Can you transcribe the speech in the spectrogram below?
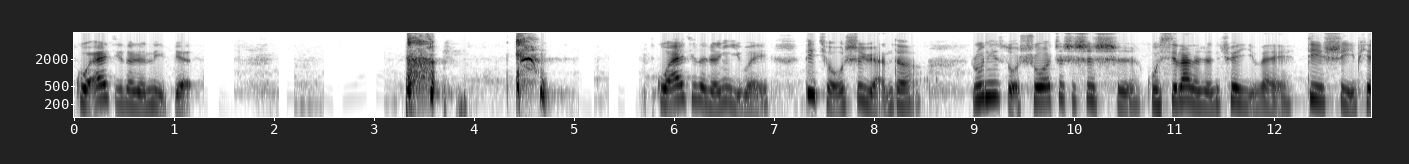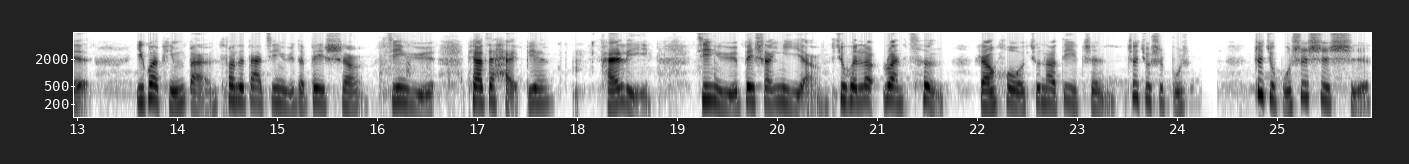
古埃及的人里边，古埃及的人以为地球是圆的，如你所说，这是事实。古希腊的人却以为地是一片一块平板，放在大金鱼的背上，金鱼漂在海边、海里，金鱼背上一仰，就会乱乱蹭。然后就闹地震，这就是不，这就不是事实。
